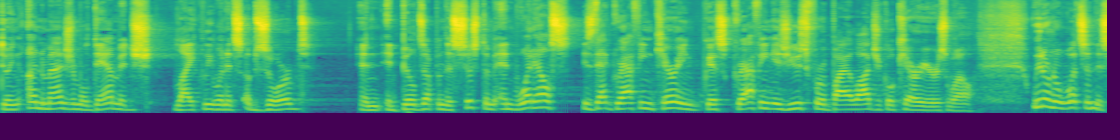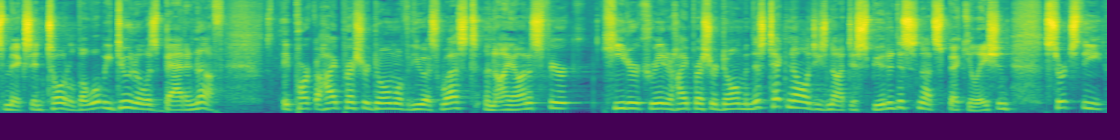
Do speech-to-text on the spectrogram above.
doing unimaginable damage likely when it's absorbed and it builds up in the system. And what else is that graphene carrying? Because graphene is used for a biological carrier as well. We don't know what's in this mix in total, but what we do know is bad enough. They park a high pressure dome over the US West, an ionosphere heater created high pressure dome, and this technology is not disputed. This is not speculation. Search the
